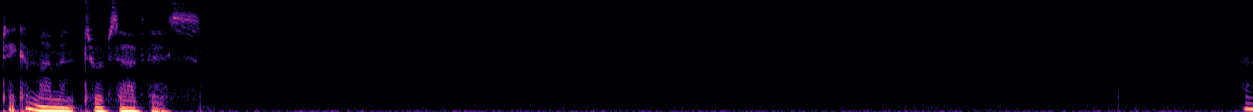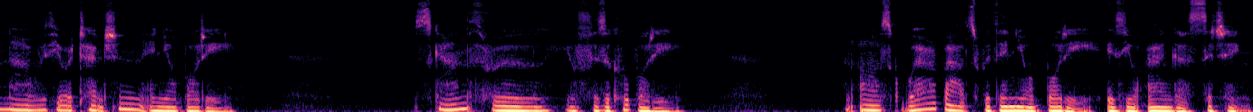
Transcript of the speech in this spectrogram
Take a moment to observe this. And now, with your attention in your body, scan through your physical body and ask whereabouts within your body is your anger sitting.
